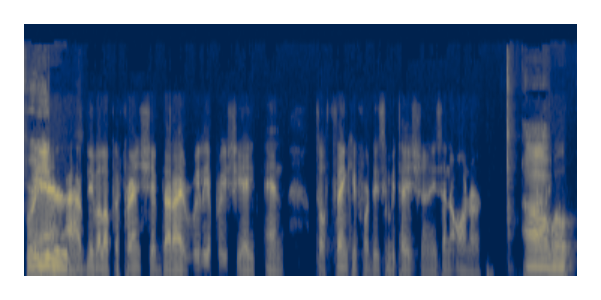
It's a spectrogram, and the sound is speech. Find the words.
For and years, I have developed a friendship that I really appreciate, and so thank you for this invitation. It's an honor. Oh well,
